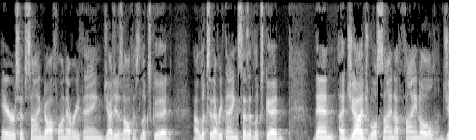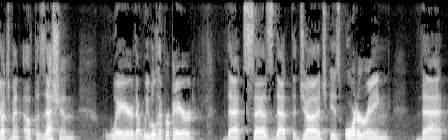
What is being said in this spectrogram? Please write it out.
heirs have signed off on everything, judge's office looks good, uh, looks at everything, says it looks good, then a judge will sign a final judgment of possession where that we will have prepared that says that the judge is ordering that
